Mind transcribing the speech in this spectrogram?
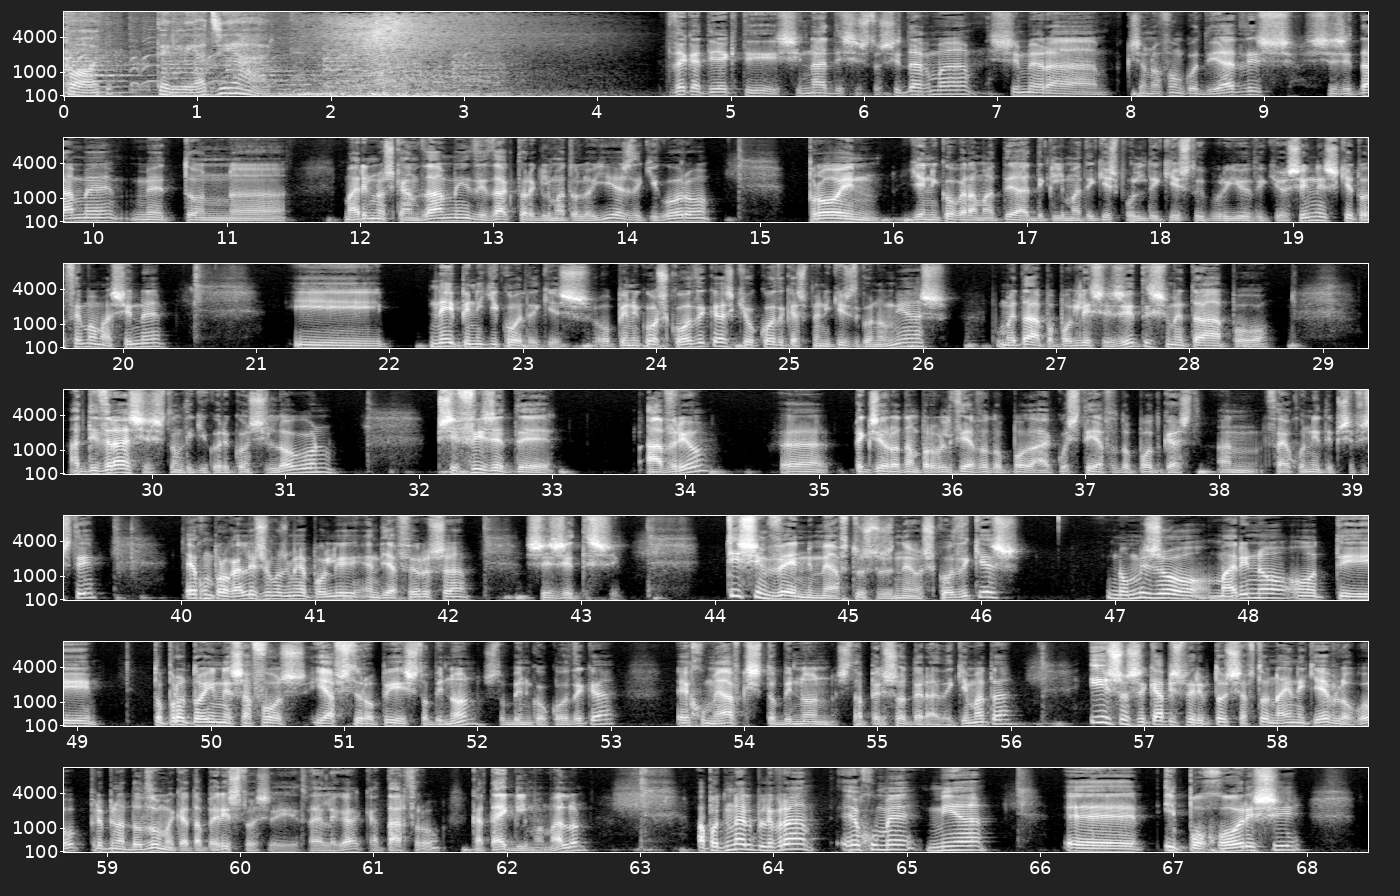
pod.gr 16η συνάντηση στο Σύνταγμα. Σήμερα Ξενοφών Κοντιάδης συζητάμε με τον ε, Μαρίνο Σκανδάμι, διδάκτορα εγκληματολογίας, δικηγόρο, πρώην Γενικό Γραμματέα Αντικλιματικής Πολιτικής του Υπουργείου Δικαιοσύνης και το θέμα μας είναι οι νέοι ποινικοί κώδικες. Ο ποινικός κώδικας και ο κώδικας ποινικής δικονομίας, που μετά από πολλή συζήτηση, μετά από αντιδράσεις των δικηγορικών συλλόγων, ψηφίζεται αύριο. Ε, δεν ξέρω όταν προβληθεί αυτό το, ακουστεί αυτό το podcast, αν θα έχουν ήδη ψηφιστεί. Έχουν προκαλέσει όμως μια πολύ ενδιαφέρουσα συζήτηση. Τι συμβαίνει με αυτούς τους νέους κώδικες; Νομίζω, Μαρίνο, ότι το πρώτο είναι σαφώς η αυστηροποίηση των ποινών στον ποινικό κώδικα. Έχουμε αύξηση των ποινών στα περισσότερα αδικήματα. Ίσως σε κάποιες περιπτώσεις αυτό να είναι και εύλογο. Πρέπει να το δούμε κατά περίσταση, θα έλεγα, κατά άρθρο, κατά έγκλημα μάλλον. Από την άλλη πλευρά έχουμε μία ε, υποχώρηση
